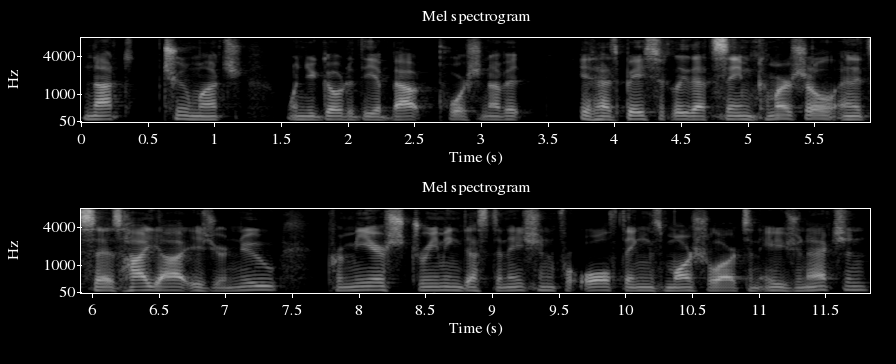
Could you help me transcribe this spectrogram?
Not too much. When you go to the About portion of it, it has basically that same commercial, and it says Hi-YAH is your new premier streaming destination for all things martial arts and Asian action,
